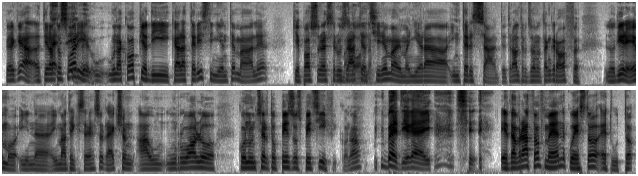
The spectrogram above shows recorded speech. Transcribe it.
Perché ha tirato eh, fuori sì, una coppia di caratteristiche niente male che possono essere usate Madonna. al cinema in maniera interessante. Tra l'altro Jonathan Groff, lo diremo, in, in Matrix Resurrection ha un, un ruolo con un certo peso specifico, no? Beh, direi, sì. E da Wrath of Man questo è tutto.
